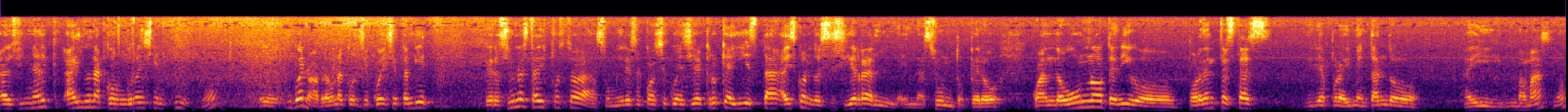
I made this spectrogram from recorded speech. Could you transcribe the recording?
al final hay una congruencia en ti, ¿no? Eh, y bueno, habrá una consecuencia también. Pero si uno está dispuesto a asumir esa consecuencia, creo que ahí está, ahí es cuando se cierra el, asunto. Pero cuando uno, te digo, por dentro estás, diría por ahí, mentando ahí mamás, ¿no?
